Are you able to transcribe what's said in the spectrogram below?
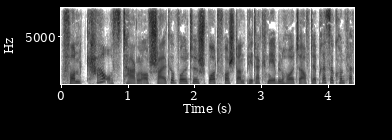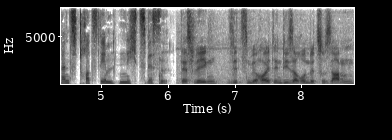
Von Chaostagen auf Schalke wollte Sportvorstand Peter Knebel heute auf der Pressekonferenz trotzdem nichts wissen. Deswegen sitzen wir heute in dieser Runde zusammen,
